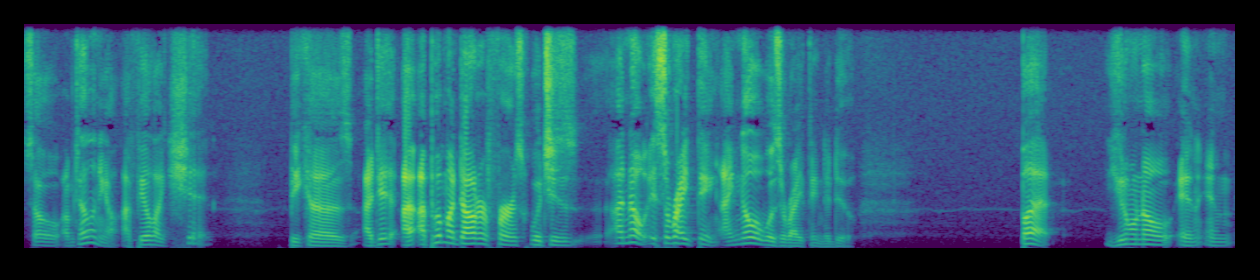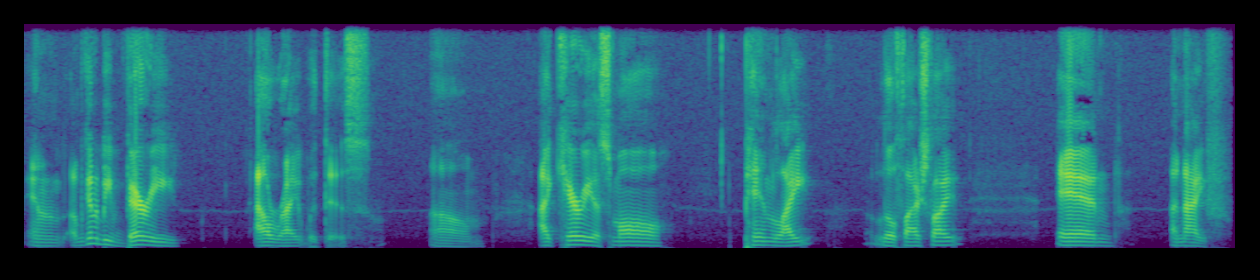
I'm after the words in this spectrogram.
So I'm telling y'all, I feel like shit because I did. I, I, put my daughter first, which is I know it's the right thing. I know it was the right thing to do, but you don't know, and and and I'm gonna be very outright with this. Um, I carry a small pin light, little flashlight, and a knife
